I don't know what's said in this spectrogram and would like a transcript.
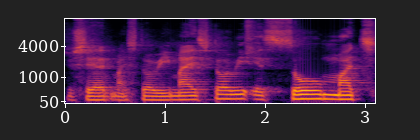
to share my story. My story is so much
